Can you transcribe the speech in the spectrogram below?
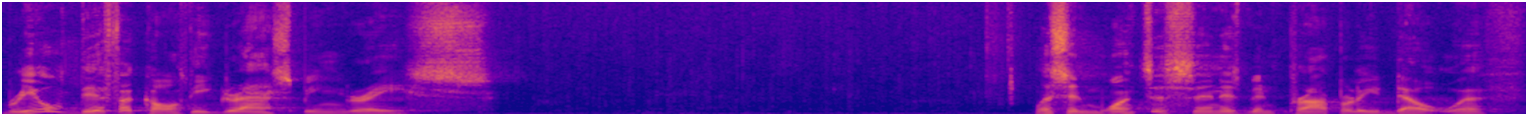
Real difficulty grasping grace. Listen, once a sin has been properly dealt with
